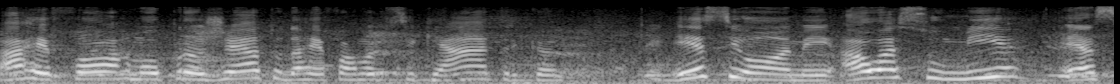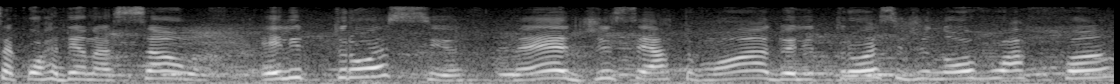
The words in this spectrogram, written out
à reforma, ao projeto da reforma psiquiátrica. Esse homem, ao assumir essa coordenação, ele trouxe, né, de certo modo, ele trouxe de novo o afã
